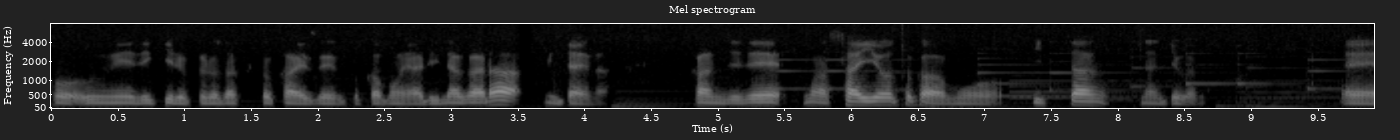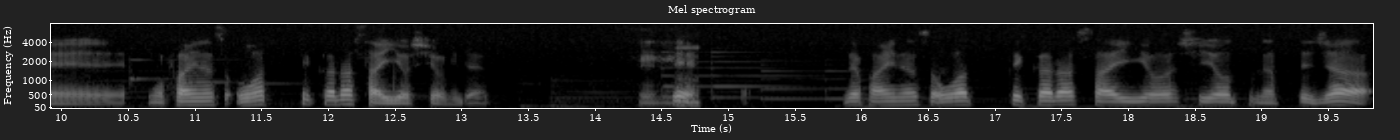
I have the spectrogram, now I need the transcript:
こう運営できるプロダクト改善とかもやりながら、みたいな感じで、まあ採用とかはもう一旦、なんていうかな、えー、もうファイナンス終わってから採用しようみたいな。うん。で、で、ファイナンス終わってから採用しようってなって、じゃあ、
